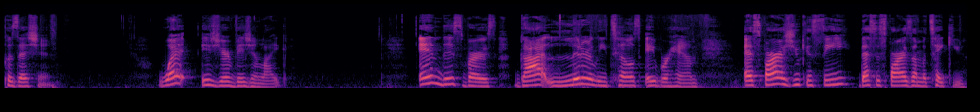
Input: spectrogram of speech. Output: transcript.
possession. What is your vision like? In this verse, God literally tells Abraham, as far as you can see, that's as far as I'm going to take you.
